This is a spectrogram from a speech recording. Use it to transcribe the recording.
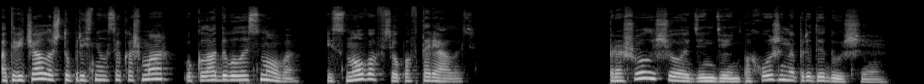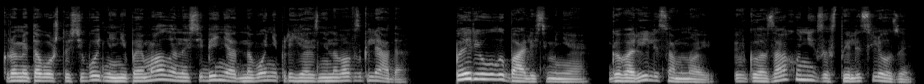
Отвечала, что приснился кошмар, укладывалась снова, и снова все повторялось. Прошел еще один день, похожий на предыдущие. Кроме того, что сегодня не поймала на себе ни одного неприязненного взгляда. Перри улыбались мне, говорили со мной, и в глазах у них застыли слезы.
